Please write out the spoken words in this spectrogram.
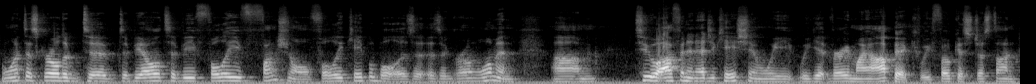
we want this girl to, to, to be able to be fully functional, fully capable as a, as a grown woman. Um, too often in education, we, we get very myopic. We focus just on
